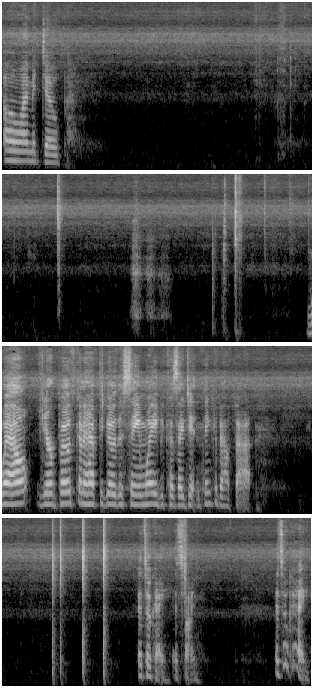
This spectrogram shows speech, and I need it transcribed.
oh, I'm a dope. Well, you're both going to have to go the same way because I didn't think about that. It's okay. It's fine. It's okay.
